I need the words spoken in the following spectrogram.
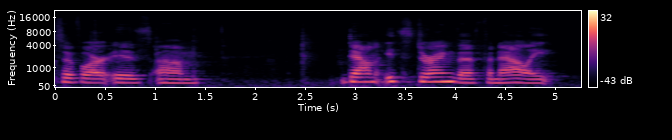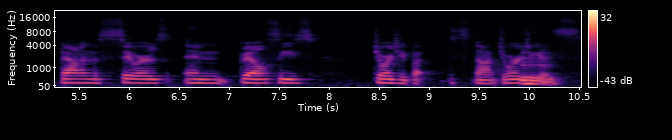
so far is um, down. It's during the finale down in the sewers, and Bill sees Georgie, but it's not Georgie. Mhm. It's,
